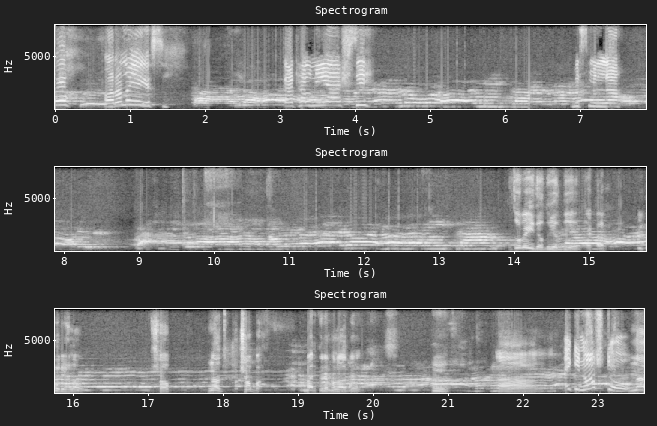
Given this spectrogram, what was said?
ও হারান হয়ে গেছি। কাঁঠাল নিয়ে আসছি। বিসমিল্লাহ। জোরেই দাও দুই দিয়ে একটা কি করে হালাও। সব না সব বাইর করে ফেলা আগে। হুম। আহ, এই কি নষ্ট? না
